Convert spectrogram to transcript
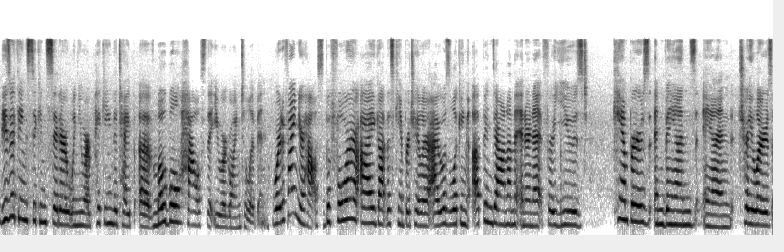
These are things to consider when you are picking the type of mobile house that you are going to live in. Where to find your house. Before I got this camper trailer, I was looking up and down on the internet for used campers and vans and trailers,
